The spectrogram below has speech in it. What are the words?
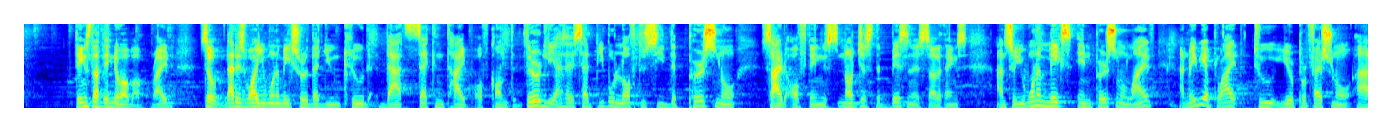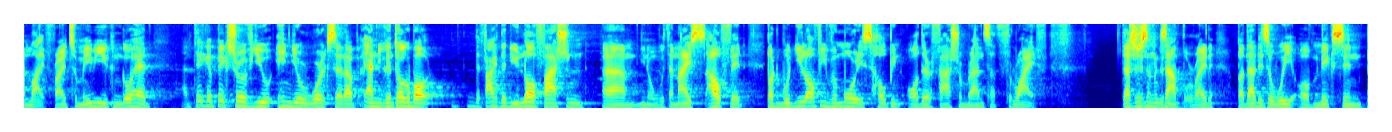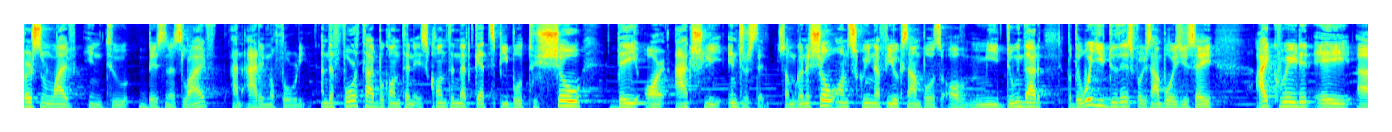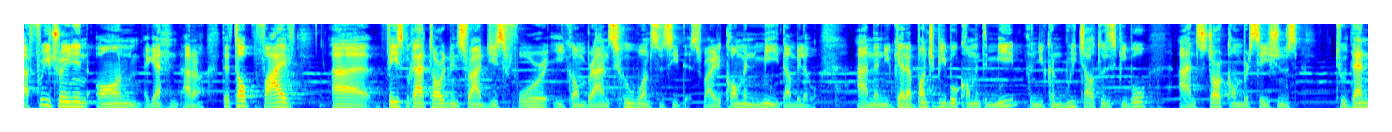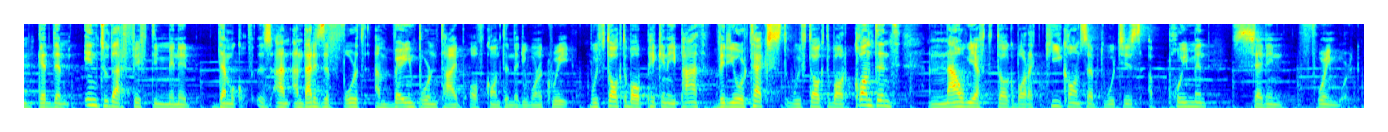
things that they know about, right? So that is why you want to make sure that you include that second type of content. Thirdly, as I said, people love to see the personal side of things, not just the business side of things. And so you want to mix in personal life and maybe apply it to your professional uh, life, right? So maybe you can go ahead and take a picture of you in your work setup. And you can talk about the fact that you love fashion, um, you know, with a nice outfit. But what you love even more is helping other fashion brands thrive. That's just an example, right? But that is a way of mixing personal life into business life and adding authority. And the fourth type of content is content that gets people to show they are actually interested. So I'm going to show on screen a few examples of me doing that. But the way you do this, for example, is you say, I created a uh, free training on, again, I don't know, the top five uh, Facebook ad targeting strategies for ecom brands. Who wants to see this, right? Comment me down below. And then you get a bunch of people commenting me, and you can reach out to these people and start conversations to then get them into that 15 minute demo call. And, and that is the fourth and very important type of content that you want to create. We've talked about picking a path, video or text. We've talked about content. And now we have to talk about a key concept, which is appointment setting framework.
